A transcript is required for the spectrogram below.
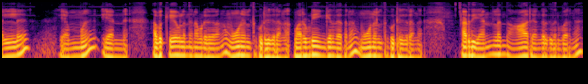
எல்லு எம்மு என்னு அப்போ கேவிலேருந்து என்ன பண்ணியிருக்கிறாங்க மூணு எழுத்து கூட்டியிருக்கிறாங்க. மறுபடியும் இங்கேருந்து எத்தனை? மூணு எழுத்து கூட்டியிருக்கிறாங்க. அடுத்து எண்ணிலேருந்து ஆறு எங்கே இருக்குதுன்னு பாருங்கள்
